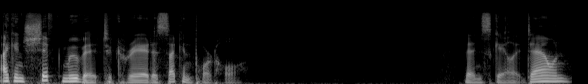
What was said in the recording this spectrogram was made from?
I can shift move it to create a second porthole. Then scale it down.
